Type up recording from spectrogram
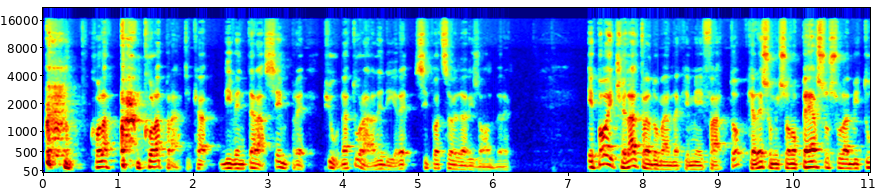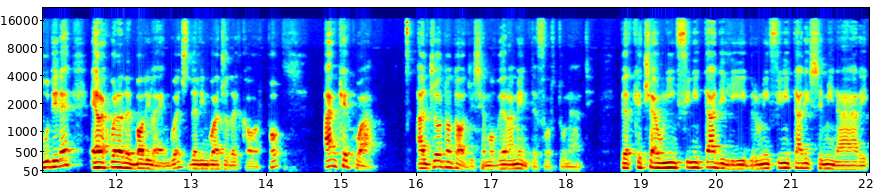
con, la, con la pratica diventerà sempre più naturale dire situazione da risolvere. E poi c'è l'altra domanda che mi hai fatto, che adesso mi sono perso sull'abitudine, era quella del body language, del linguaggio del corpo. Anche qua, al giorno d'oggi siamo veramente fortunati, perché c'è un'infinità di libri, un'infinità di seminari,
